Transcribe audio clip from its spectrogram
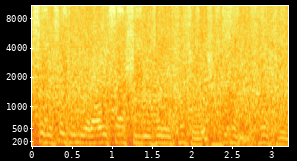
also the thinking that you're out of fashion, you're very quickly, which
